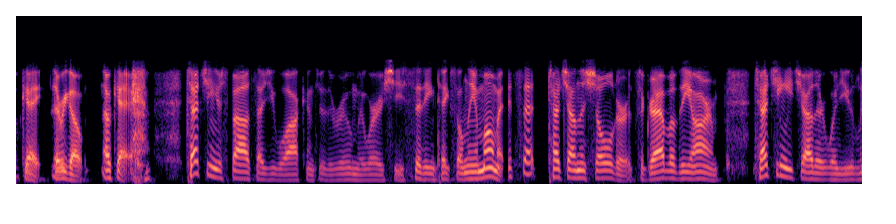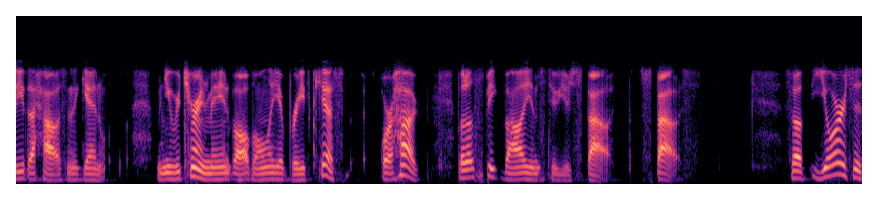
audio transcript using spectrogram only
Okay, there we go. Okay. Touching your spouse as you walk into the room where she's sitting takes only a moment. It's that touch on the shoulder, it's a grab of the arm. Touching each other when you leave the house, and again, when you return, may involve only a brief kiss or hug, but it'll speak volumes to your spouse. spouse. So if yours is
